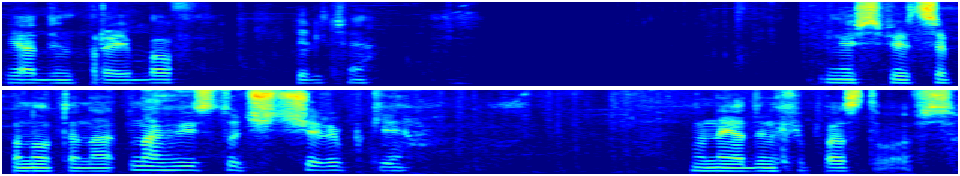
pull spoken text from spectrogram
Я один проїбав в кільті. Не встиг цепанути на, на гвісту ч- черепки. У мене один хп оставався.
